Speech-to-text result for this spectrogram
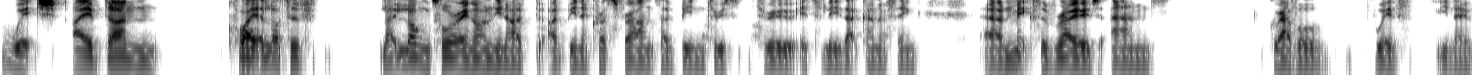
which I've done quite a lot of like long touring on. You know, I've I've been across France, I've been through through Italy, that kind of thing. A uh, mix of road and gravel with you know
